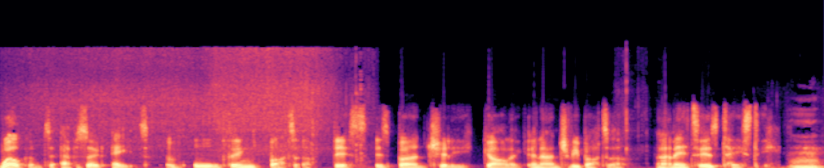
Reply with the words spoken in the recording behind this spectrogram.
Welcome to episode 8 of All Things Butter. This is burnt chili, garlic, and anchovy butter, and it is tasty. Mmm,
